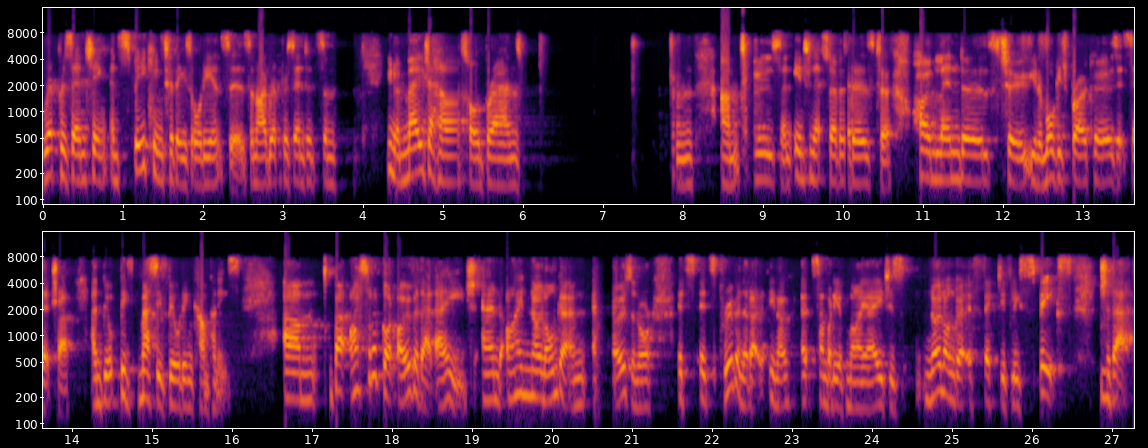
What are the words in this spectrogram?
representing and speaking to these audiences. And I represented some, you know, major household brands from um, telcos and internet service providers to home lenders to you know mortgage brokers, etc., and built big, massive building companies. Um, but I sort of got over that age, and I no longer am chosen, or it's it's proven that I, you know somebody of my age is no longer effectively speaks to that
